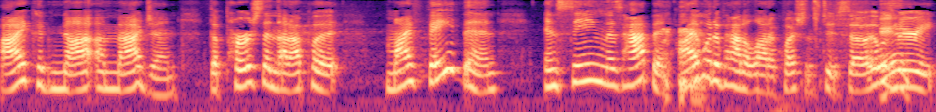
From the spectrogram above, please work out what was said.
I could not imagine the person that I put my faith in and seeing this happen. I would have had a lot of questions too. So it was And very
